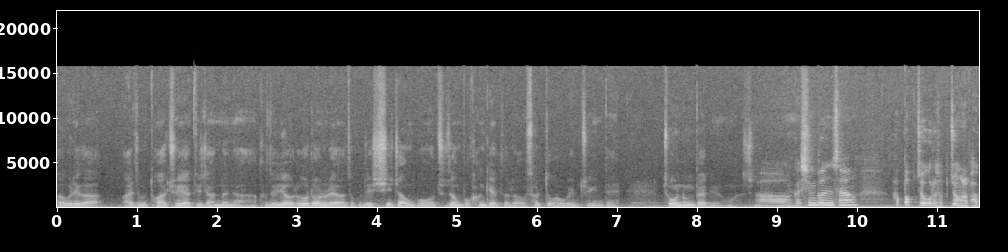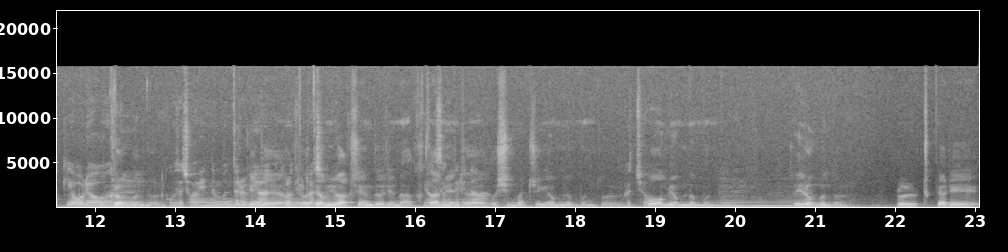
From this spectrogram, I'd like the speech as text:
어, 우리가 마지막 도와줘야 되지 않느냐. 그래서 의논을 해가지고 우리 시정부, 주정부 관계들하고 설득하고 있는 중인데 좋은 응답이온 것 같습니다. 아, 그러니까 신분상 합법적으로 접종을 받기 어려운 그런 분들. 곳에 처해 있는 분들을 위한 그런 일도 거예요. 유학생들이나 그다음에 이제. 그 신분증이 없는 분들, 그쵸. 보험이 없는 분들 음, 이런 분들 을 특별히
